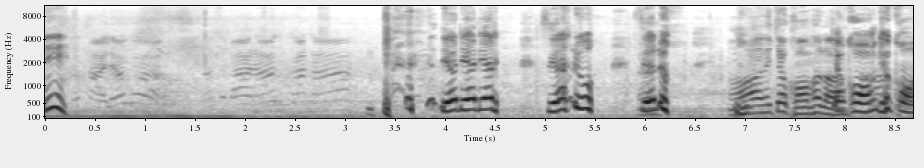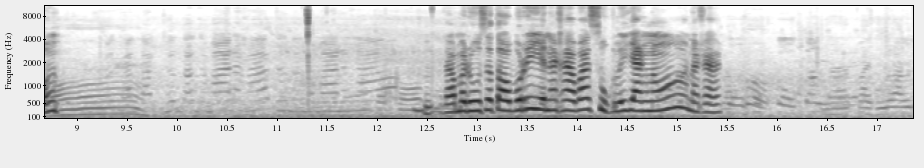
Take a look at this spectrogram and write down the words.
นะทุกท่านนะเดี๋ยวเดี๋ยวเดี๋ยวเสือดู เสือดู อ๋อ นี่เจ้าของเขาเหรอ เจ้าของ เจ้าของอ๋อเรามาดูสตรอเบอรี่นะคะ ว่าสุกหรือยังเนาะนะคะไปของเราเ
